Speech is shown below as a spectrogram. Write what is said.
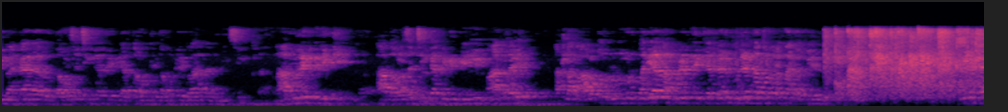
రంగా గారు ధవళ సచిన్ గారి దగ్గరికి వెళ్తా ఉంటే తమ్ముడు రా నన్ను పిలిచి నా బుల్లెట్ మీద ఎక్కి ఆ ధవళ సచిన్ గారి దగ్గరికి వెళ్ళి మాట్లాడి అట్లా రావడం రెండు మూడు పర్యాలు నా బుల్లెట్ ఎక్కారు బుల్లెట్ తప్పడం నాకు పేరు ఎందుకంటే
